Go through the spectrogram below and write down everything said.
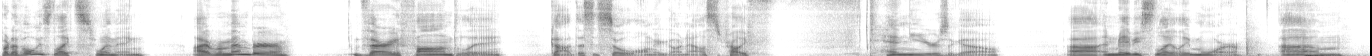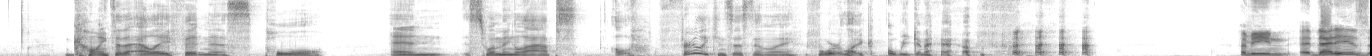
but I've always liked swimming. I remember very fondly. God, this is so long ago now. This is probably f- ten years ago, uh, and maybe slightly more. Um, going to the LA Fitness pool and swimming laps fairly consistently for like a week and a half. I mean, uh, that is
